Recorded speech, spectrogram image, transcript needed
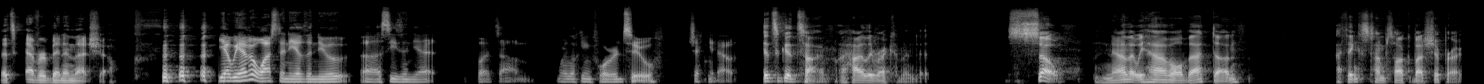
that's ever been in that show. yeah, we haven't watched any of the new uh, season yet, but um, we're looking forward to checking it out. It's a good time. I highly recommend it. So, now that we have all that done, I think it's time to talk about Shipwreck.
